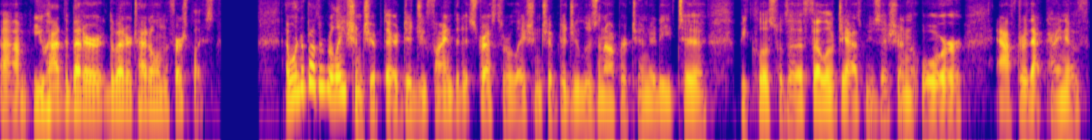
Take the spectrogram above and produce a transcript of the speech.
Um, you had the better the better title in the first place. I wonder about the relationship there. Did you find that it stressed the relationship? Did you lose an opportunity to be close with a fellow jazz musician, or after that kind of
